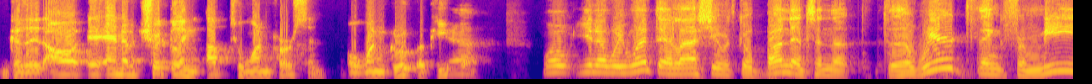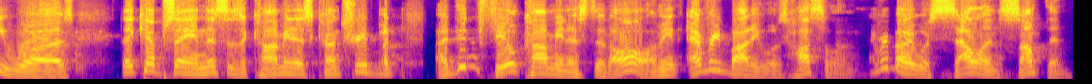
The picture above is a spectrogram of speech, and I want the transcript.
because it all it ended up trickling up to one person or one group of people. Yeah. Well, you know, we went there last year with GoBundance, and the the weird thing for me was they kept saying this is a communist country, but I didn't feel communist at all. I mean, everybody was hustling, everybody was selling something.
